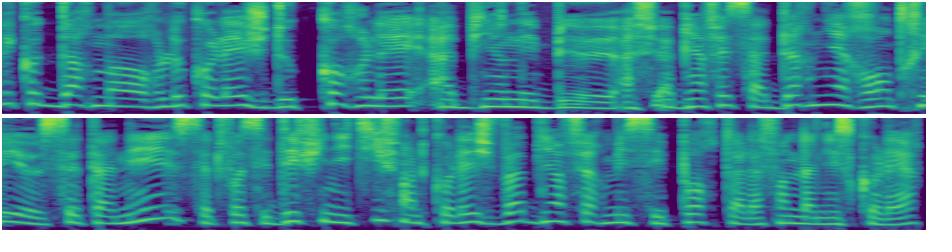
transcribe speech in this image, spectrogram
les Côtes d'Armor, le collège de Corlay a bien, a bien fait sa dernière rentrée euh, cette année. Cette fois, c'est définitif. Hein, le collège va bien fermer ses portes à la fin de l'année scolaire.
